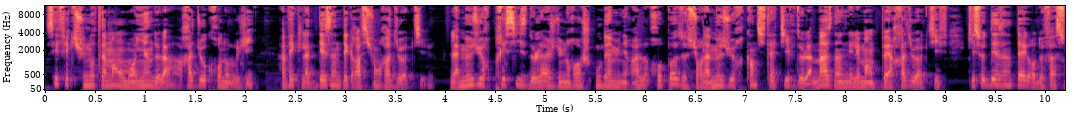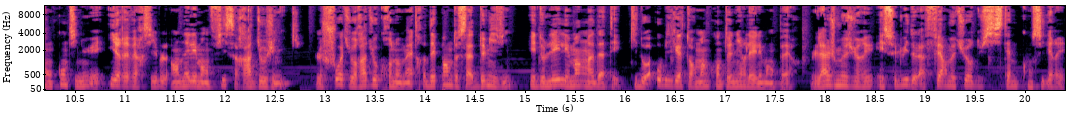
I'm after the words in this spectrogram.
s'effectue notamment au moyen de la radiochronologie, avec la désintégration radioactive. La mesure précise de l'âge d'une roche ou d'un minéral repose sur la mesure quantitative de la masse d'un élément pair radioactif qui se désintègre de façon continue et irréversible en élément fils radiogénique. Le choix du radiochronomètre dépend de sa demi-vie et de l'élément à dater, qui doit obligatoirement contenir l'élément pair. L'âge mesuré est celui de la fermeture du système considéré,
